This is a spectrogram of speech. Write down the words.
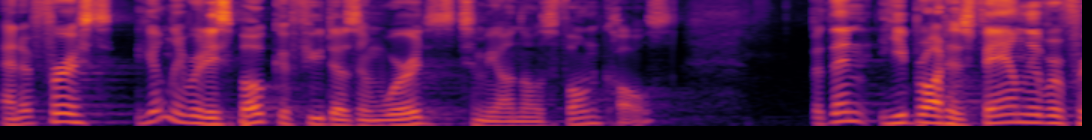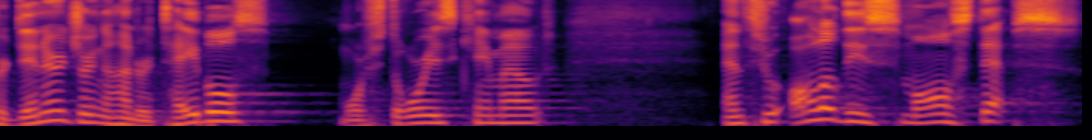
And at first, he only really spoke a few dozen words to me on those phone calls. But then he brought his family over for dinner during 100 tables. More stories came out. And through all of these small steps,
